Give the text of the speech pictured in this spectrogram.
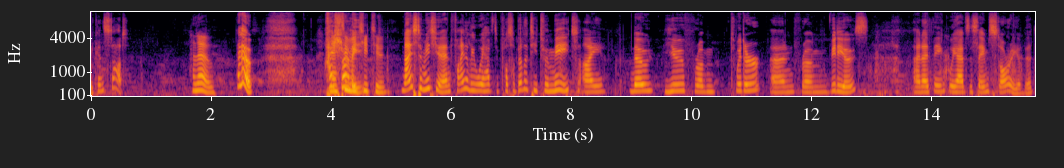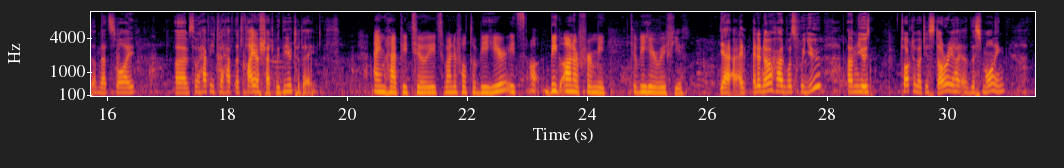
we can start. Hello. Hello. Hi, nice to meet you too. Nice to meet you. And finally, we have the possibility to meet. I know you from Twitter and from videos. And I think we have the same story a bit. And that's why I'm so happy to have that fire chat with you today. I'm happy too. It's wonderful to be here. It's a big honor for me to be here with you. Yeah, I, I don't know how it was for you. Um, you talked about your story uh, this morning.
